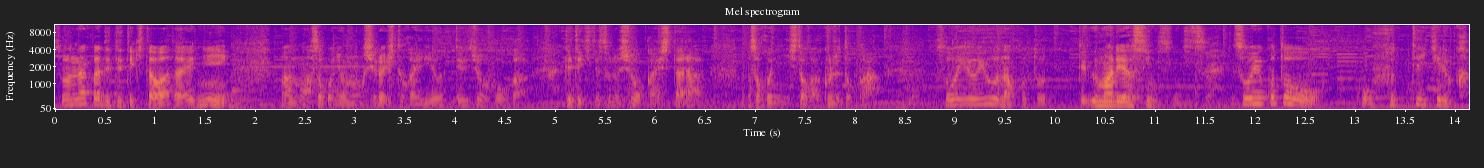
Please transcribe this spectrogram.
その中で出てきた話題にあのあそこに面白い人がいるよっていう情報が出てきてそれを紹介したらそこに人が来るとかそういうようなことって生まれやすいんですね実は。そういうことをこう振っていけるか。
